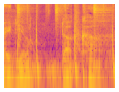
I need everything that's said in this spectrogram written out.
www.urbanradio.com.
